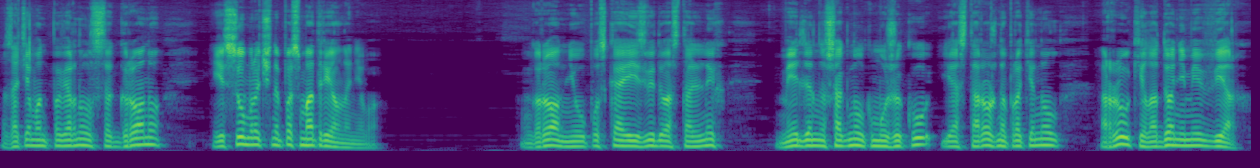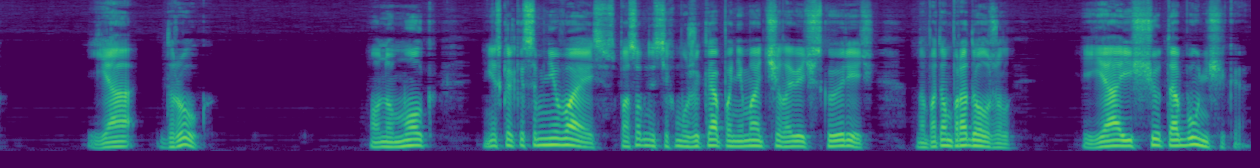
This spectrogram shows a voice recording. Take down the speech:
Затем он повернулся к Грону и сумрачно посмотрел на него. Грон, не упуская из виду остальных, медленно шагнул к мужику и осторожно протянул руки ладонями вверх. «Я друг». Он умолк, несколько сомневаясь в способностях мужика понимать человеческую речь, но потом продолжил. «Я ищу табунщика.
